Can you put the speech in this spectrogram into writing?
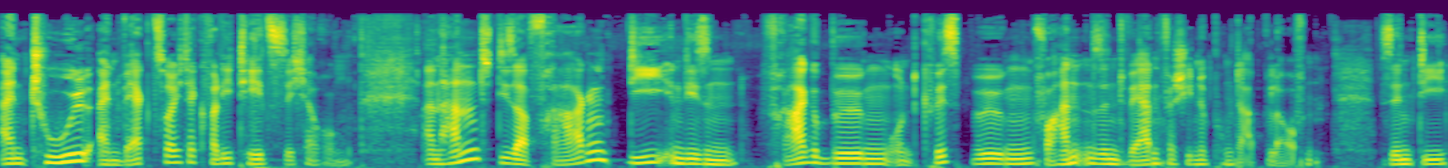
ein Tool, ein Werkzeug der Qualitätssicherung. Anhand dieser Fragen, die in diesen Fragebögen und Quizbögen vorhanden sind, werden verschiedene Punkte abgelaufen. Sind die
